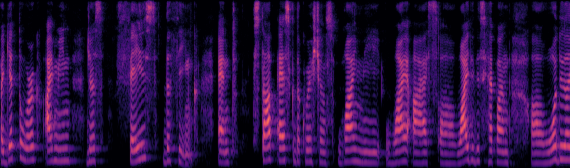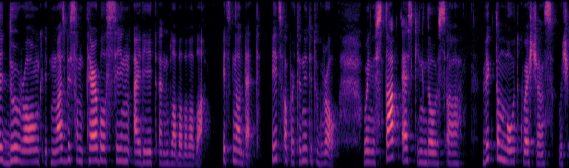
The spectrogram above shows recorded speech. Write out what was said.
By get to work, I mean just face the thing and Stop ask the questions, why me, why us, uh, why did this happen, uh, what did I do wrong, it must be some terrible sin I did and blah blah blah blah blah. It's not that. It's opportunity to grow. When you stop asking those uh, victim mode questions, which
